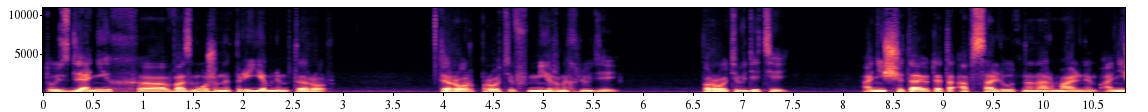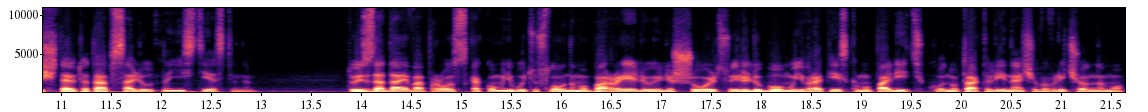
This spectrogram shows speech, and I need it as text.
то есть для них э, возможен и приемлем террор. Террор против мирных людей, против детей. Они считают это абсолютно нормальным, они считают это абсолютно естественным. То есть задая вопрос какому-нибудь условному Барелю или Шольцу или любому европейскому политику, ну так или иначе вовлеченному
